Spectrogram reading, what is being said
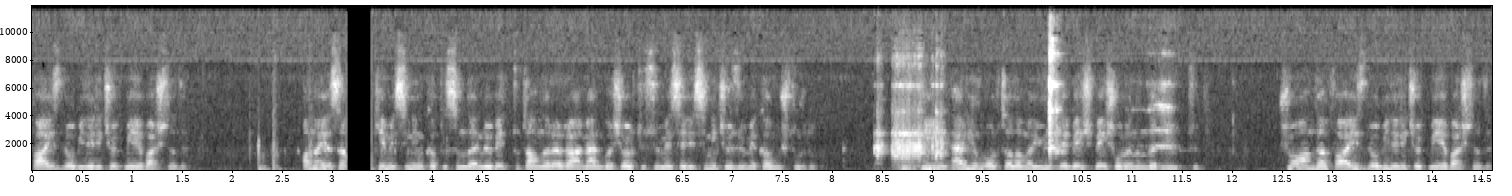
Faiz lobileri çökmeye başladı. Anayasa Mahkemesi'nin kapısında nöbet tutanlara rağmen başörtüsü meselesini çözüme kavuşturduk. Türkiye'yi her yıl ortalama %5-5 oranında büyüttük. Şu anda faiz lobileri çökmeye başladı.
